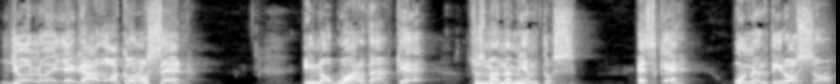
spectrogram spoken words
yo lo he llegado a conocer y no guarda, ¿qué? Sus mandamientos. Es que un mentiroso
